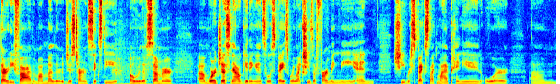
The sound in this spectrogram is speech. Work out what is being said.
35 and my mother just turned 60 over the summer um, we're just now getting into a space where like she's affirming me and she respects like my opinion or um,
